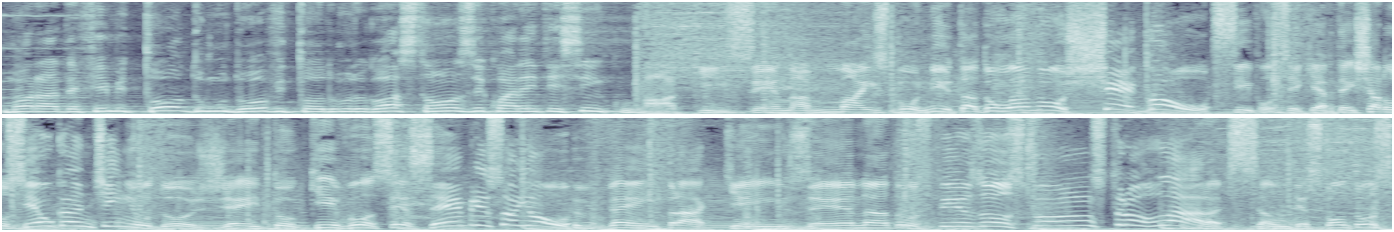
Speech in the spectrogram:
Morada FM, todo mundo ouve, todo mundo gosta, 11:45. A quinzena mais bonita do ano chegou! Se você quer deixar o seu cantinho do jeito que você sempre sonhou, vem pra quinzena dos pisos Constrular. São descontos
